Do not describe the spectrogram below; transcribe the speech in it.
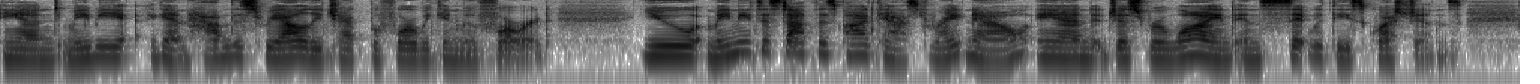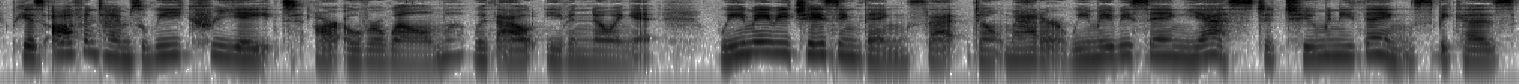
and maybe, again, have this reality check before we can move forward you may need to stop this podcast right now and just rewind and sit with these questions because oftentimes we create our overwhelm without even knowing it. We may be chasing things that don't matter. We may be saying yes to too many things because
